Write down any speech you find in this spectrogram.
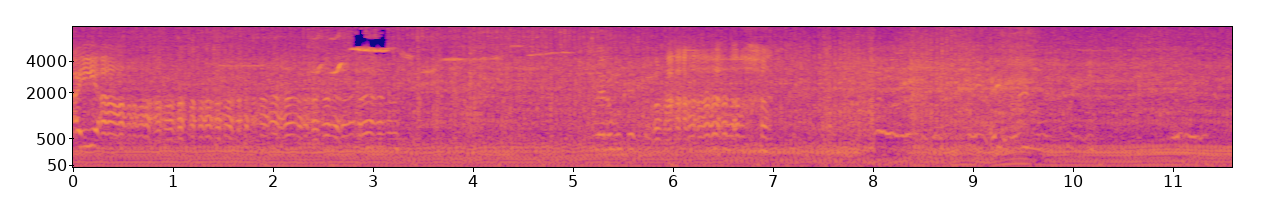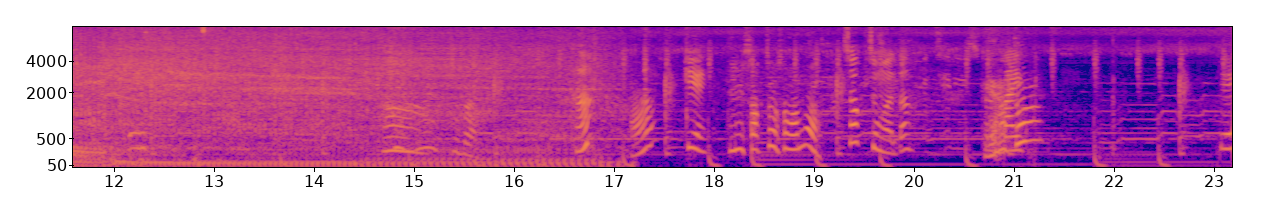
आइया मेरो मुख यस्तो हँ हँ? के तिमी सक्छौ समान्न सक्छु म त ए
